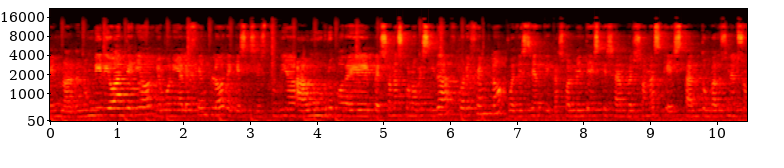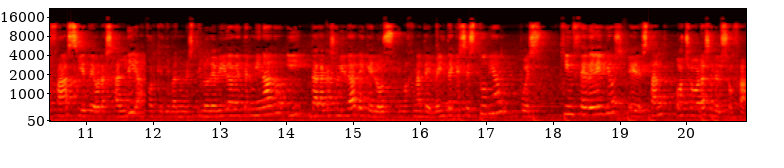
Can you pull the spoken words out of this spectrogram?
en, un vídeo anterior yo ponía el ejemplo de que si se estudia a un grupo de personas con obesidad, por ejemplo, puede ser que casualmente es que sean personas que están tumbados en el sofá siete horas al día, porque llevan un estilo de vida determinado y da la casualidad de que los, imagínate, 20 que se estudian, pues 15 de ellos eh, están 8 horas en el sofá.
